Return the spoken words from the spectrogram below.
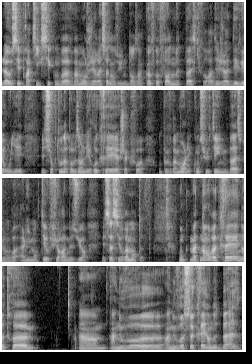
Là où c'est pratique, c'est qu'on va vraiment gérer ça dans, un coffre-fort de mot de passe qu'il faudra déjà déverrouiller. Et surtout, on n'a pas besoin de les recréer à chaque fois. On peut vraiment aller consulter une base que l'on va alimenter au fur et à mesure. Et ça, c'est vraiment top. Donc maintenant, on va créer notre, euh, euh, un nouveau secret dans notre base.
